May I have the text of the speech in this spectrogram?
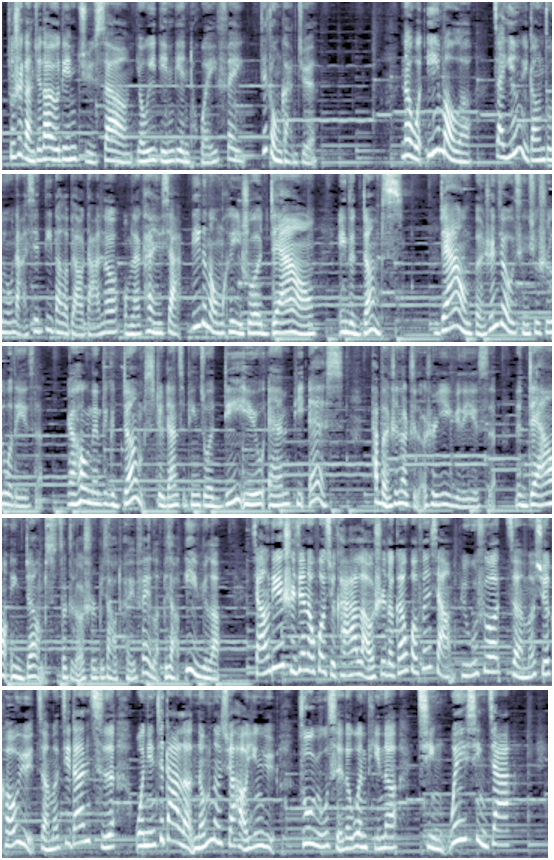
就是感觉到有点沮丧，有一点点颓废这种感觉。那我 emo 了，在英语当中有哪些地道的表达呢？我们来看一下。第一个呢，我们可以说 down in the dumps。down 本身就有情绪失落的意思。然后呢，这个 dumps 这个单词拼作 d u m p s，它本身呢指的是抑郁的意思。那 down in dumps 则指的是比较颓废了，比较抑郁了。想要第一时间的获取卡卡老师的干货分享，比如说怎么学口语，怎么记单词，我年纪大了能不能学好英语，诸如此类的问题呢？请微信加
